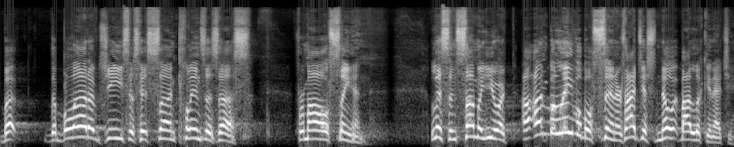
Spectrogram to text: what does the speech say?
but the blood of Jesus, his son, cleanses us from all sin. Listen, some of you are uh, unbelievable sinners. I just know it by looking at you.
